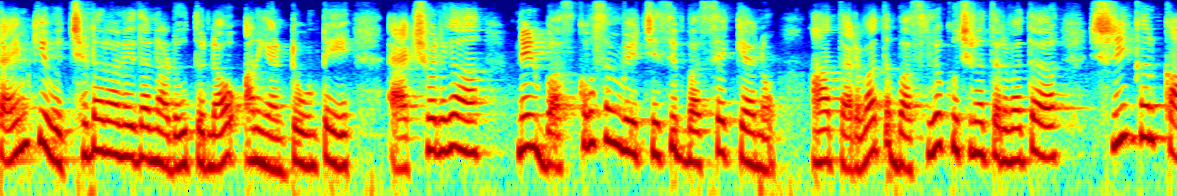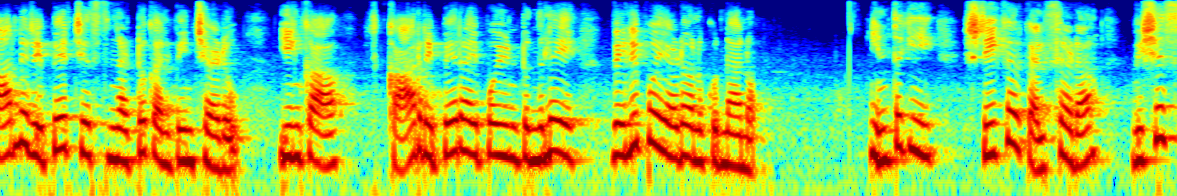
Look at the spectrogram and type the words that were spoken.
టైంకి వచ్చాడా రాలేదా అని అడుగుతున్నావు? అని అంటూ ఉంటే యాక్చువల్గా నేను బస్ కోసం వెయిట్ చేసి బస్ ఎక్కాను. ఆ తర్వాత బస్సులో కూర్చున్న తర్వాత శ్రీకర్ కార్ని రిపేర్ చేస్తున్నట్టు కనిపించాడు. ఇంకా కార్ రిపేర్ అయిపోయి ఉంటుందిలే వెళ్ళిపోయాడు అనుకున్నాను. ఇంతకీ శ్రీకర్ కలిశాడా? విషెస్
